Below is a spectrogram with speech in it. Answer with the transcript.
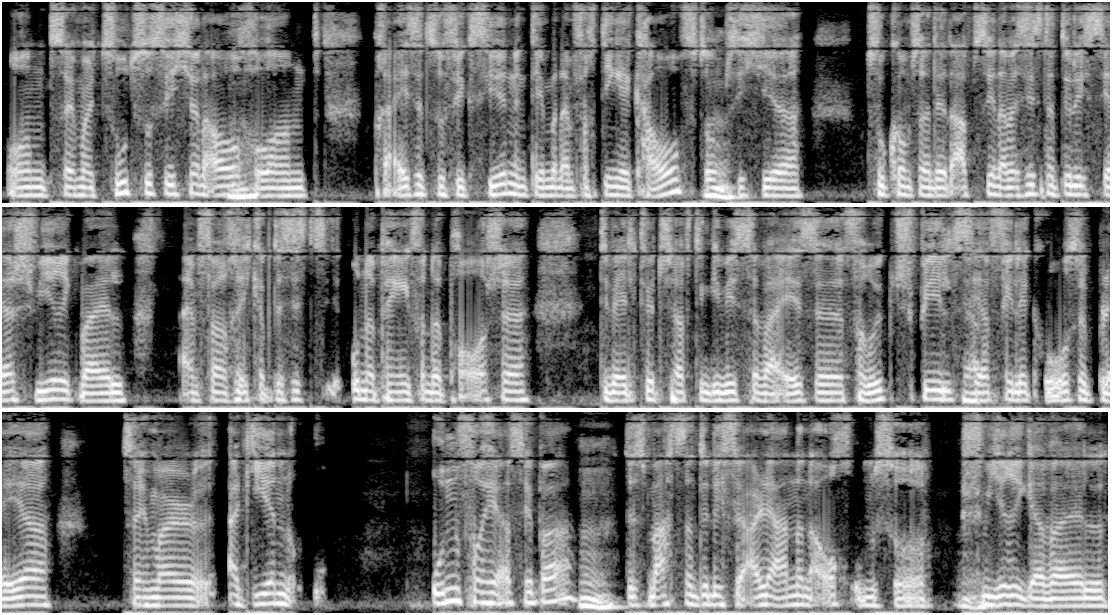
und sag ich mal zuzusichern auch mhm. und Preise zu fixieren, indem man einfach Dinge kauft, um mhm. sich hier zukunftsorientiert abzusehen. Aber es ist natürlich sehr schwierig, weil einfach, ich glaube, das ist unabhängig von der Branche, die Weltwirtschaft in gewisser Weise verrückt spielt. Ja. Sehr viele große Player, sag ich mal, agieren unvorhersehbar. Mhm. Das macht es natürlich für alle anderen auch umso mhm. schwieriger, weil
